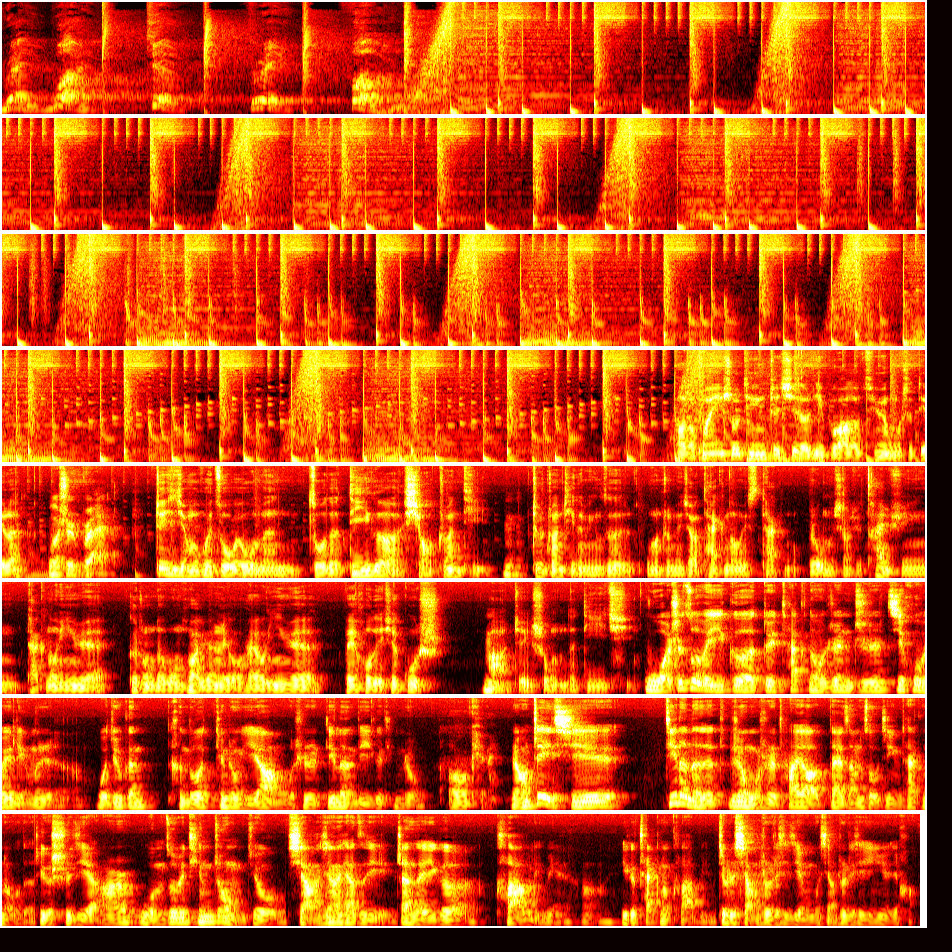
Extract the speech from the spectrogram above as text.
Ready, one, two, three, four. 收听这期的离谱 Out of Tune，我是 Dylan。我是 Brad，这期节目会作为我们做的第一个小专题。嗯，这个专题的名字我们准备叫 Techno is Techno，就是我们想去探寻 Techno 音乐各种的文化源流，还有音乐背后的一些故事。啊，这也是我们的第一期。我是作为一个对 techno 认知几乎为零的人啊，我就跟很多听众一样，我是 Dylan 的第一个听众。OK，然后这一期 Dylan 的任务是他要带咱们走进 techno 的这个世界，而我们作为听众就想象一下自己站在一个 club 里面啊，一个 techno club，就是享受这些节目，享受这些音乐就好。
